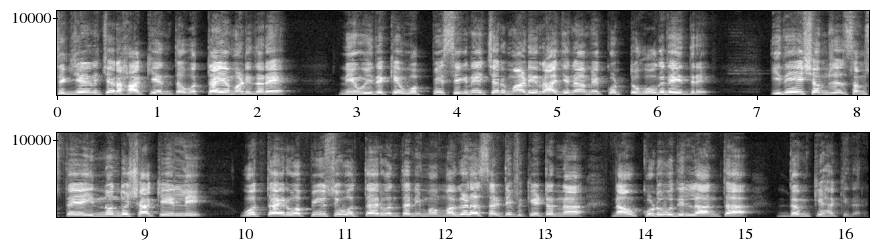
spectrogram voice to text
ಸಿಗ್ನೇಚರ್ ಹಾಕಿ ಅಂತ ಒತ್ತಾಯ ಮಾಡಿದ್ದಾರೆ. ನೀವು ಇದಕ್ಕೆ ಒಪ್ಪಿ ಸಿಗ್ನೇಚರ್ ಮಾಡಿ ರಾಜೀನಾಮೆ ಕೊಟ್ಟು ಹೋಗದೇ ಇದ್ದರೆ ಇದೇ ಸಂಸ್ಥೆಯ ಇನ್ನೊಂದು ಶಾಖೆಯಲ್ಲಿ ಓದ್ತಾ ಇರುವ ಪಿ ಯು ಸಿ ಓದ್ತಾ ಇರುವಂಥ ನಿಮ್ಮ ಮಗಳ ಸರ್ಟಿಫಿಕೇಟನ್ನು ನಾವು ಕೊಡುವುದಿಲ್ಲ ಅಂತ ಧಮಕಿ ಹಾಕಿದ್ದಾರೆ.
